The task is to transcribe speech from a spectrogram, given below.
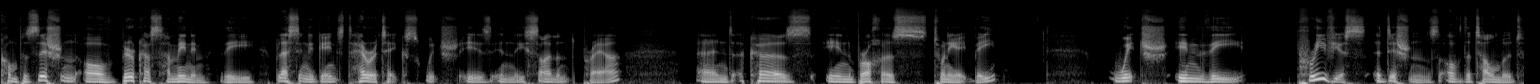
composition of Birkas Haminim, the blessing against heretics, which is in the silent prayer and occurs in Brochus 28b, which in the previous editions of the Talmud,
